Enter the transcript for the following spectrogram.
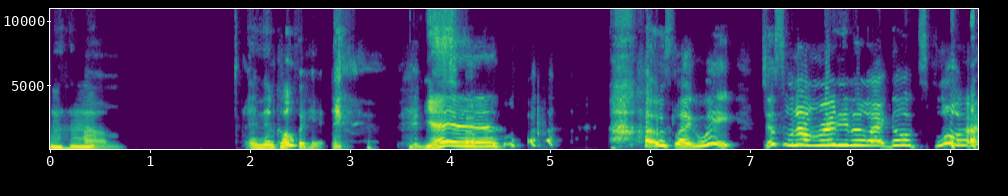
Mm-hmm. Um, and then COVID hit. Yeah. so, I was like, wait, just when I'm ready to like go explore,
